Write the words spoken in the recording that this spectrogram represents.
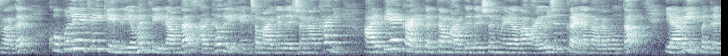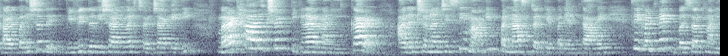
स्वागत. खोपोली येथे केंद्रीय मंत्री रामदास आठवले यांच्या मार्गदर्शनाखाली आरपीआय कार्यकर्ता मार्गदर्शन मेळावा आयोजित करण्यात आला होता. यावेळी पत्रकार परिषदेत विविध विषयांवर चर्चा केली. मराठा आरक्षण टिकणार नाही कारण आरक्षणाची सीमा ही पन्नास टक्केपर्यंत आहे. ती घटनेत बसत नाही.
